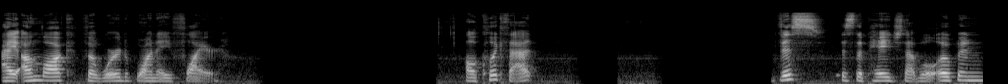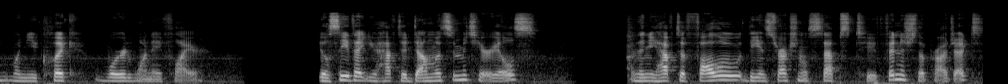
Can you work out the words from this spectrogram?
I unlock the Word 1A flyer. I'll click that. This is the page that will open when you click Word 1A Flyer. You'll see that you have to download some materials, and then you have to follow the instructional steps to finish the project.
